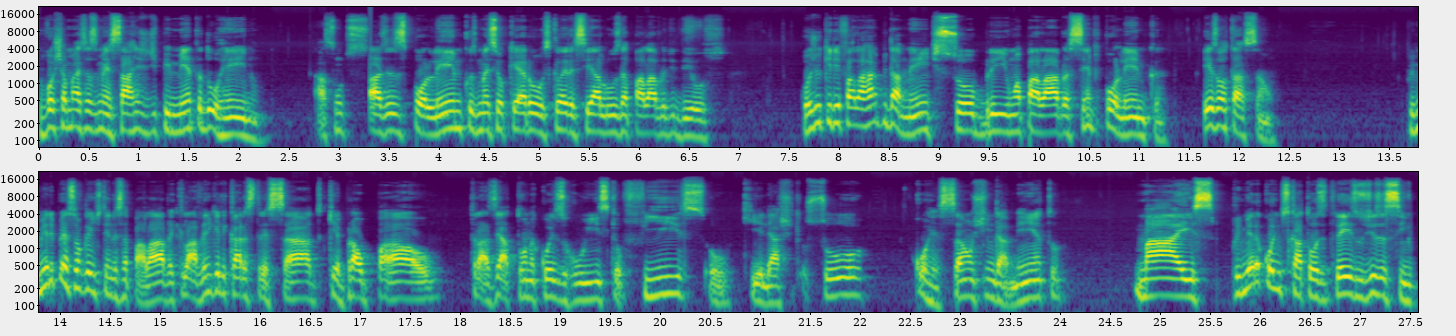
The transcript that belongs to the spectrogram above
Eu vou chamar essas mensagens de pimenta do reino. Assuntos às vezes polêmicos, mas eu quero esclarecer à luz da palavra de Deus. Hoje eu queria falar rapidamente sobre uma palavra sempre polêmica, exortação. Primeira impressão que a gente tem dessa palavra é que lá vem aquele cara estressado, quebrar o pau, trazer à tona coisas ruins que eu fiz ou que ele acha que eu sou, correção, xingamento. Mas 1 Coríntios 14, 3 nos diz assim:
